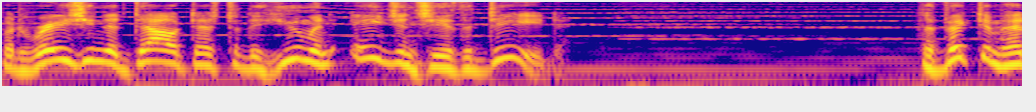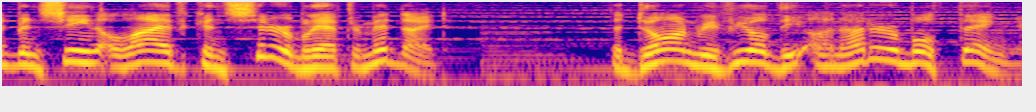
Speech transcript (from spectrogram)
but raising a doubt as to the human agency of the deed. The victim had been seen alive considerably after midnight. The dawn revealed the unutterable thing.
